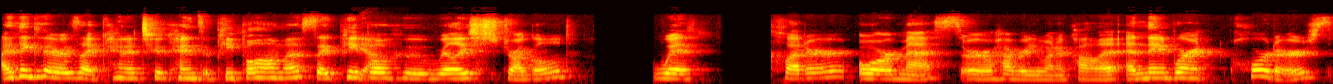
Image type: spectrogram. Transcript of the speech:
I think there was like kind of two kinds of people almost like people who really struggled with clutter or mess or however you want to call it, and they weren't hoarders,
